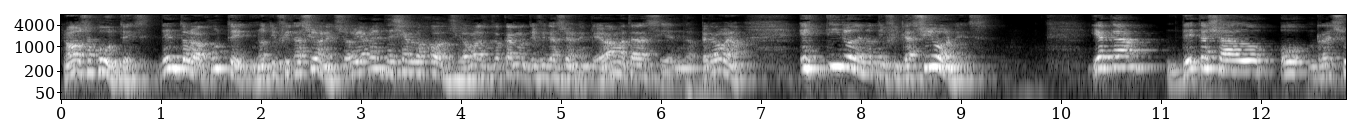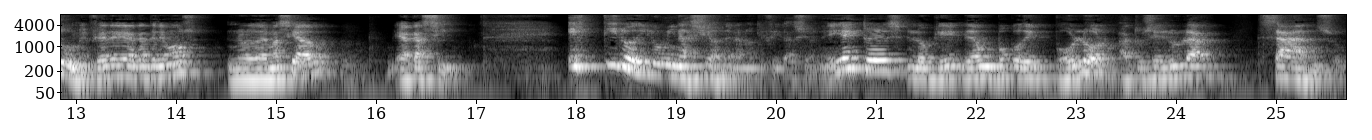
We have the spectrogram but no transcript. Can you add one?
Nuevos ajustes. Dentro de los ajustes, notificaciones. Obviamente Sherlock Holmes, si vamos a tocar notificaciones, que vamos a estar haciendo. Pero bueno, estilo de notificaciones. Y acá, detallado o resumen. Fíjate que acá tenemos no lo demasiado, y acá sí estilo de iluminación de las notificaciones. Y esto es lo que le da un poco de color a tu celular Samsung.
